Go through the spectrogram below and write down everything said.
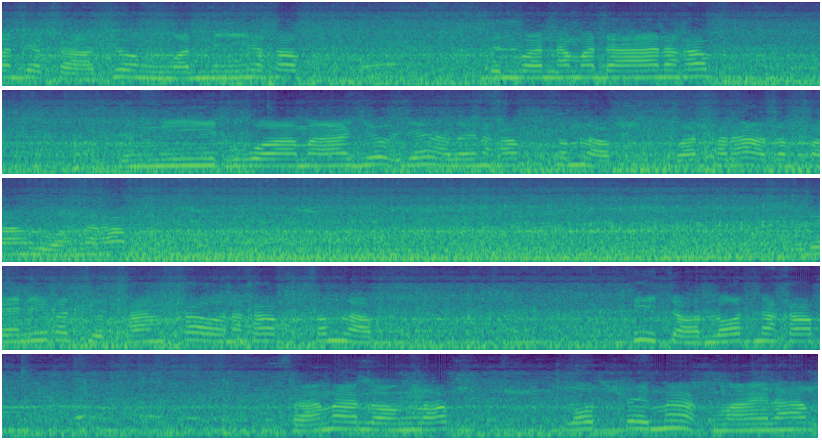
บรรยากาศช่วงวันนี้นะครับ เป็นวันธรรมดานะครับยังยังมีทัวร์มาเยอะแยะเลยนะครับสำหรับวัดพระธาตุลำปางหลวงนะครับบริเวณนี้ก็จุดทางเข้านะครับสำหรับที่จอดรถนะครับ สามารถรองรับรถได้มากมายนะครับ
